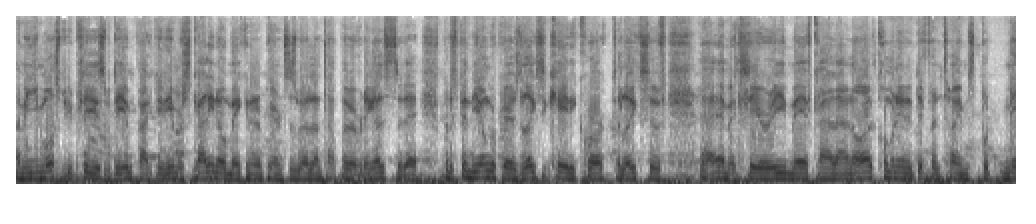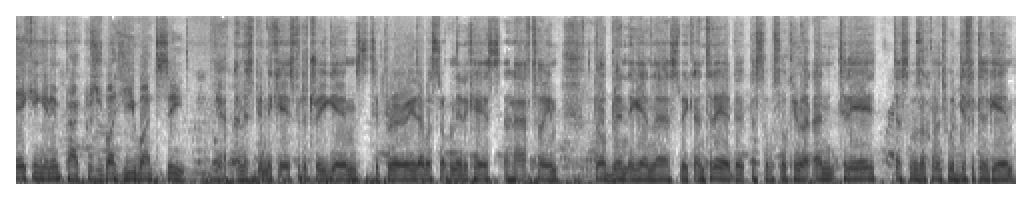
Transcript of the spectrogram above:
I mean, you must be pleased with the impact. You Emer Scally now making an appearance as well on top of everything else today. But it's been the younger players, the likes of Katie Quirk, the likes of uh, Emma Cleary, Maeve Callahan, all coming in at different times, but making an impact, which is what you want to see. Yeah, and it's been the case for the three games. Tipperary, that was certainly the case at half time. Dublin again last week, and today the, the Subs came out. And today the Subs coming into a difficult game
